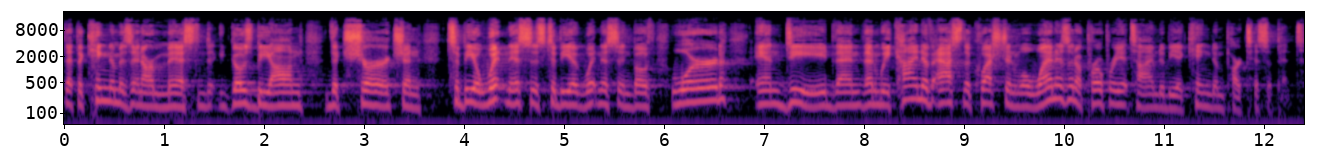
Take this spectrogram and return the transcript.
that the kingdom is in our midst, it goes beyond the church, and to be a witness is to be a witness in both word and deed. Then, then we kind of ask the question well, when is an appropriate time to be a kingdom participant?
